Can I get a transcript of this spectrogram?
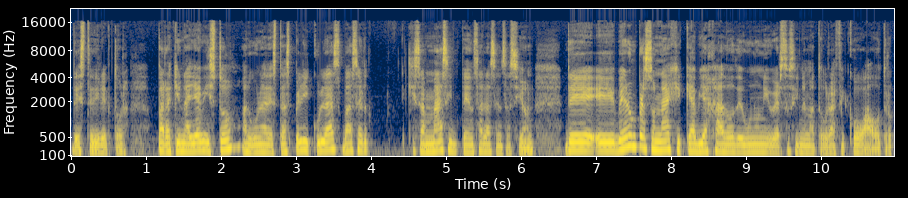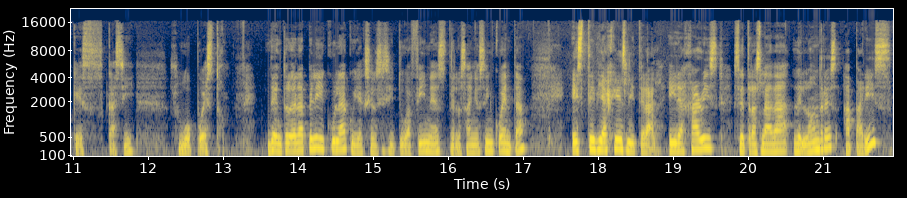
de este director. Para quien haya visto alguna de estas películas, va a ser quizá más intensa la sensación de eh, ver un personaje que ha viajado de un universo cinematográfico a otro que es casi su opuesto. Dentro de la película, cuya acción se sitúa a fines de los años 50, este viaje es literal. Ira Harris se traslada de Londres a París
